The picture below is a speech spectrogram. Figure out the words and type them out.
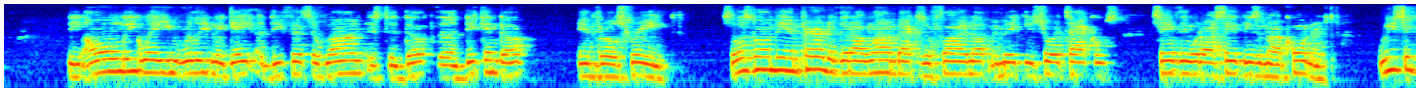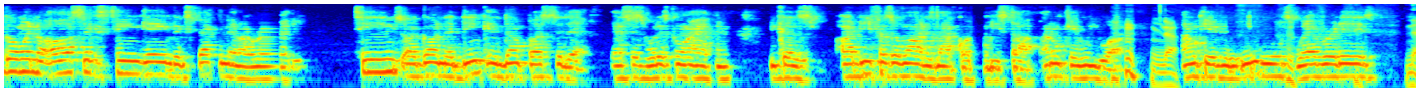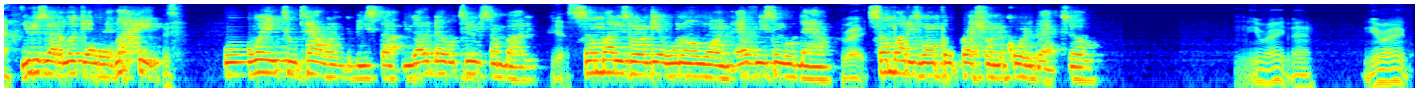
The only way you really negate a defensive line is to dump the dick and dump and throw screens. So it's going to be imperative that our linebackers are flying up and making short tackles. Same thing with our safeties and our corners. We should go into all 16 games expecting it already. Teams are going to dink and dump us to death. That's just what is going to happen because our defensive line is not going to be stopped. I don't care who you are. no. I don't care if you're the Eagles, whatever it is. No. You just got to look at it like way too talented to be stopped. You got to double team somebody. Yes. Somebody's going to get one on one every single down. Right. Somebody's going to put pressure on the quarterback. So. You're right, man. You're right.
